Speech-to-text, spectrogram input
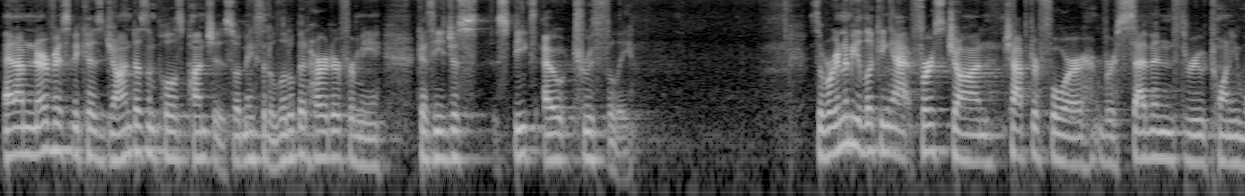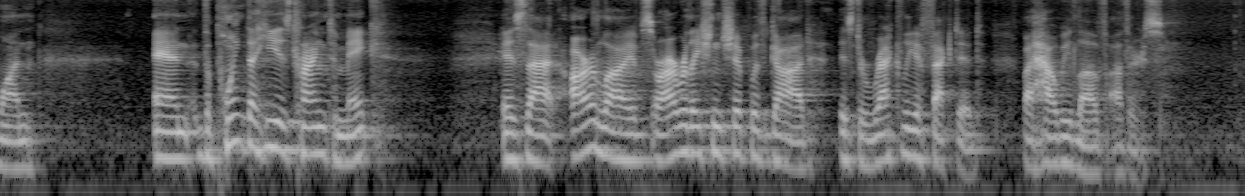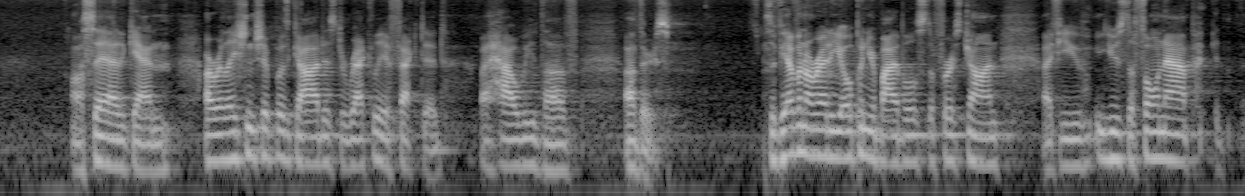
And I'm nervous because John doesn't pull his punches, so it makes it a little bit harder for me because he just speaks out truthfully. So we're going to be looking at 1 John chapter 4 verse 7 through 21. And the point that he is trying to make is that our lives or our relationship with God is directly affected by how we love others. I'll say that again. Our relationship with God is directly affected by how we love others. So if you haven't already, open your Bibles to 1 John. If you use the phone app,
